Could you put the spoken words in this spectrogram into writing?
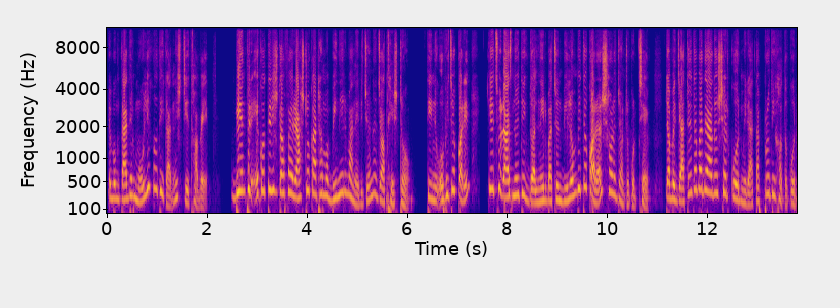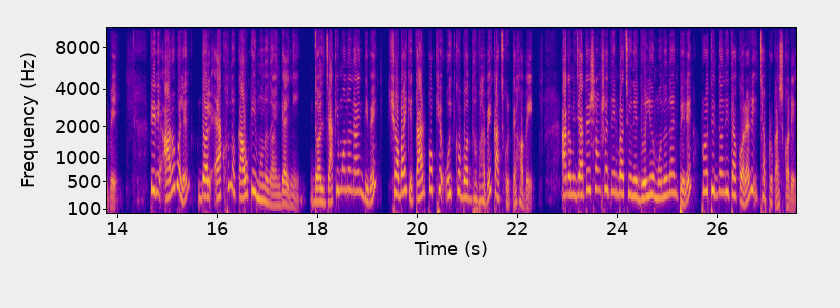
এবং তাদের মৌলিক অধিকার নিশ্চিত হবে। বিএনপির একত্রিশ দফায় রাষ্ট্র কাঠামো বিনির্মাণের জন্য যথেষ্ট। তিনি অভিযোগ করেন, কিছু রাজনৈতিক দল নির্বাচন বিলম্বিত করার ষড়যন্ত্র করছে, তবে জাতীয়তাবাদী আদর্শের কর্মীরা তা প্রতিহত করবে। তিনি আরও বলেন, দল এখনও কাউকেই মনোনয়ন দেয়নি। দল যাকে মনোনয়ন দিবে, সবাইকে তার পক্ষে ঐক্যবদ্ধভাবে কাজ করতে হবে। আগামী জাতীয় সংসদ নির্বাচনে দলীয় মনোনয়ন পেলে প্রতিদ্বন্দ্বিতা করার ইচ্ছা প্রকাশ করেন।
